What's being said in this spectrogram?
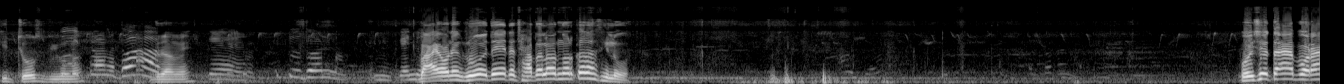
কি জোস ভিউ না গ্রামে? ভাই অনেক রোদ এটা ছাতা লাগানোর দরকার ছিল কইছে তাই পড়া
